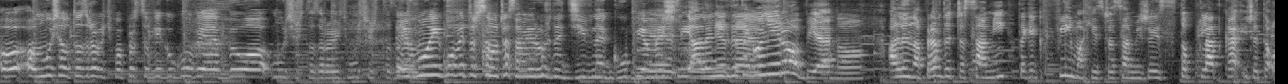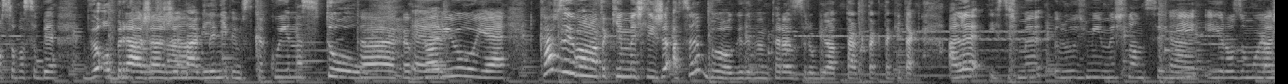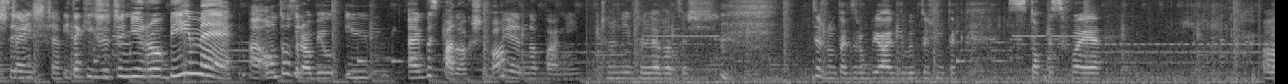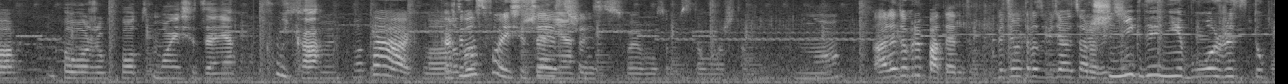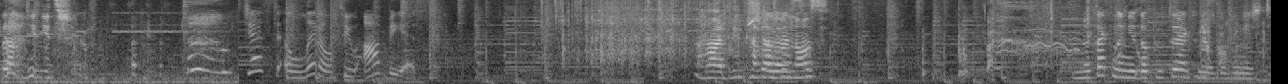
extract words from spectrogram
O, on musiał to zrobić, po prostu w jego głowie było musisz to zrobić, musisz to zrobić. w mojej głowie też są czasami różne dziwne, głupie Nie, myśli, u ale mnie nigdy też. tego nie robię. No. Ale naprawdę czasami, tak jak w filmach jest czasami, że jest stop klatka i że ta osoba sobie wyobraża, Tak. że nagle, nie wiem, skakuje na stół. Tak, E, wariuje. Każdy chyba ma takie myśli, że a co by było, gdybym teraz zrobiła tak, tak, tak i tak. Ale jesteśmy ludźmi myślącymi Tak. i Na rozumującymi. szczęście. I takich rzeczy nie robimy! A on to zrobił i a jakby spadła krzywo. Biedna pani. Czy on nie wylewa coś? Też bym tak zrobiła, gdyby ktoś mi tak stopy swoje O, położył pod moje siedzenie. Fujka. no tak, no. Każdy no ma swoje siedzenie. Przestrzeń swoją osobistą masz tam. No. Ale dobry patent. Będziemy teraz wiedziały co Już robić. nigdy nie było, że stóp tam, gdzie nie trzeba. Just a little too obvious. Aha, drinka na wynos. No tak, no nie dopił, to jak miał go wynieść?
